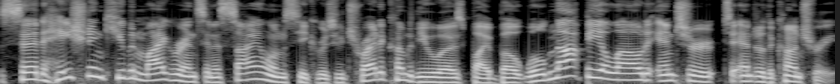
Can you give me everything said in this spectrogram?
said Haitian and Cuban migrants and asylum seekers who try to come to the U.S. by boat will not be allowed to enter to enter the country.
